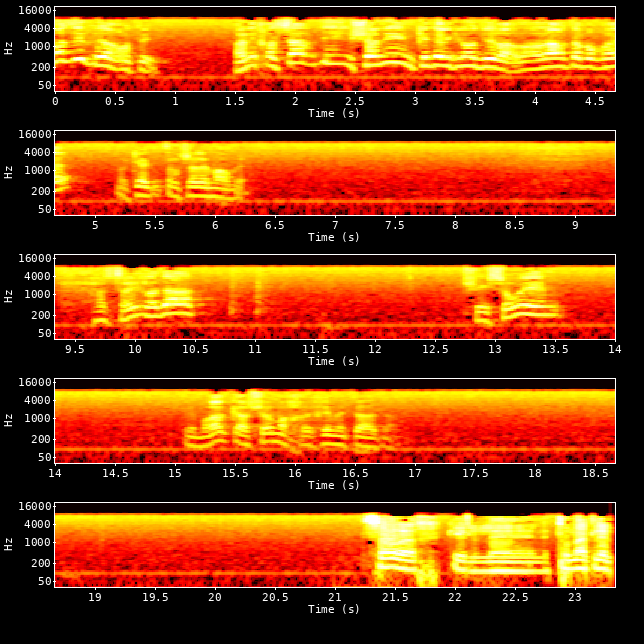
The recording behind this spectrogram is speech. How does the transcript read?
מה זה הכריח אותי? אני חסכתי שנים כדי לקנות דירה. הוא אומר, למה אתה בוכה? כי הייתי צריך לשלם הרבה. אז צריך לדעת שאיסורים הם רק כאשר מכריחים את האדם. צורך, כאילו, לתשומת לב,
